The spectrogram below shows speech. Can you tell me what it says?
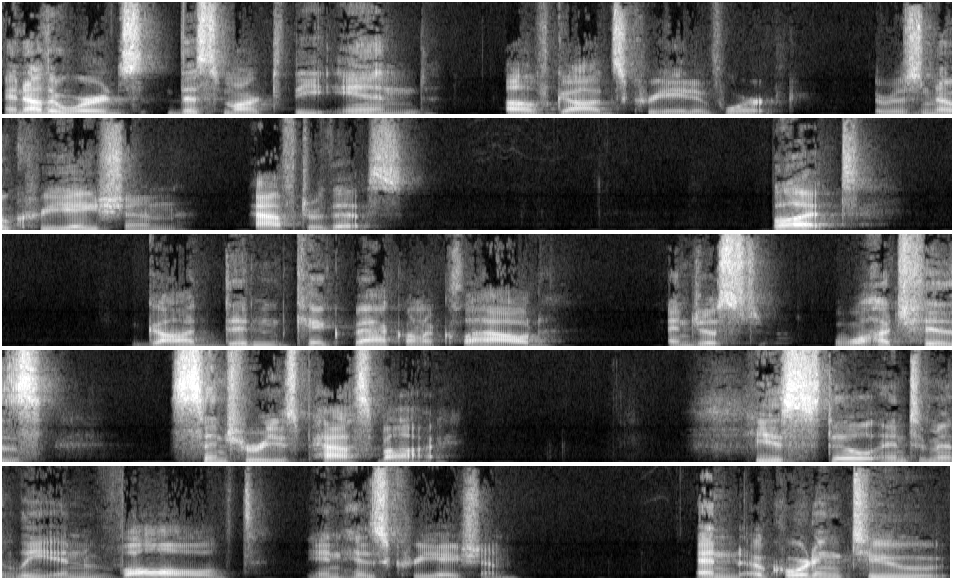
In other words, this marked the end of God's creative work. There was no creation after this. But God didn't kick back on a cloud and just watch his centuries pass by. He is still intimately involved in his creation. And according to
